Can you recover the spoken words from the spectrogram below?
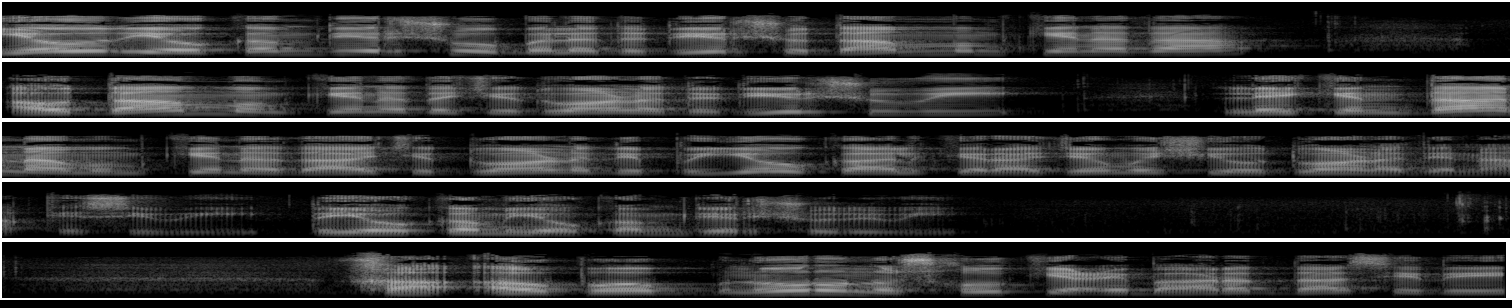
یو د یو کم دیر شو بل د دیر شو دام ممکنه ده او دام ممکنه ده چې دوانه د دیر شو وي لیکن دا ناممکنه ده چې دوانه د په یو کال کې راجم شي او دوانه د ناقصي وي د یو کم یو کم دیر شو وي خا او په نورو نسخو کې عبارت داسې دی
